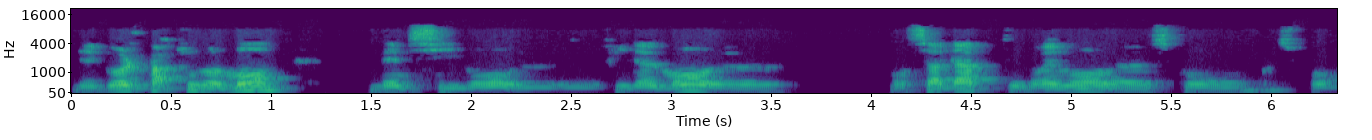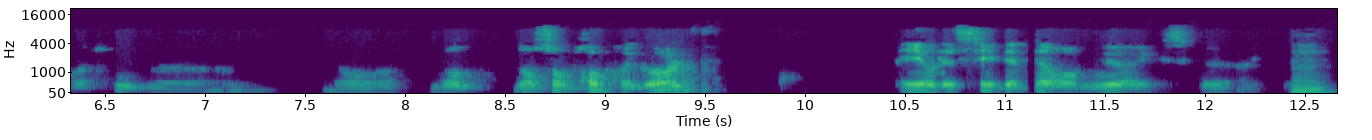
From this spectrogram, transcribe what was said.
des golfs partout dans le monde, même si bon, euh, finalement, euh, on s'adapte vraiment à ce qu'on ce qu'on retrouve dans, dans, dans son propre golf et on essaye de faire au mieux avec ce que avec, mm.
